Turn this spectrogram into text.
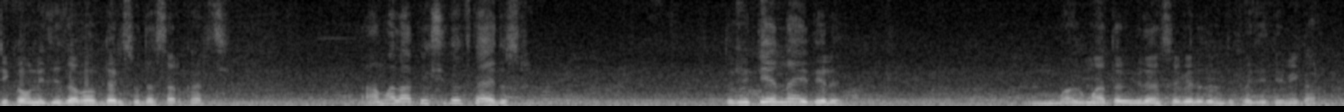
टिकवण्याची जबाबदारीसुद्धा सरकारची. आम्हाला अपेक्षितच काय दुसरं? तुम्ही ते नाही दिलं मग मात्र विधानसभेला तुमची फजिती मी करणार.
